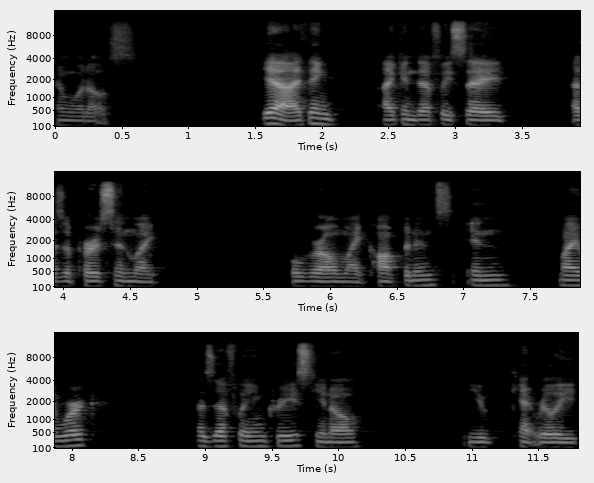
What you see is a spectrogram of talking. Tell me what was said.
and what else? Yeah i think i can definitely say as a person like overall my confidence in my work has definitely increased you know you can't really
